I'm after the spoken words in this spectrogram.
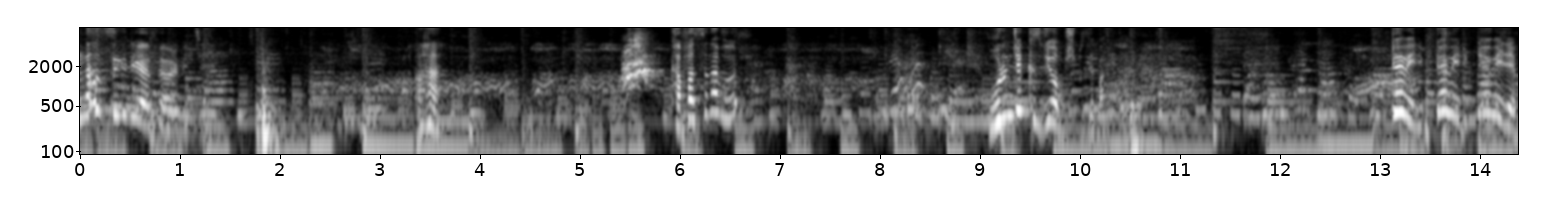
Nasıl gülüyor Förbicik? Aha. Kafasına vur. Vurunca kızıyormuş bize bak. Döverim, döverim, döverim.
